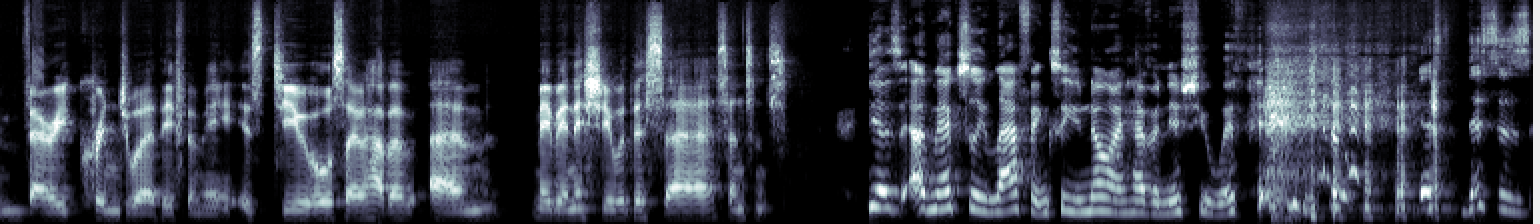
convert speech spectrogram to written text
very cringeworthy for me. Is do you also have a um, maybe an issue with this uh, sentence? Yes, I'm actually laughing, so you know I have an issue with it. this, this, is,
